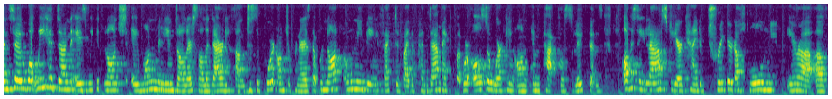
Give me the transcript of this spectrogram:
And so what we had done is we had launched a $1 million solidarity fund to support entrepreneurs that were not only being affected by the pandemic, but were also working on impactful solutions. Obviously, last year kind of triggered a whole new era of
